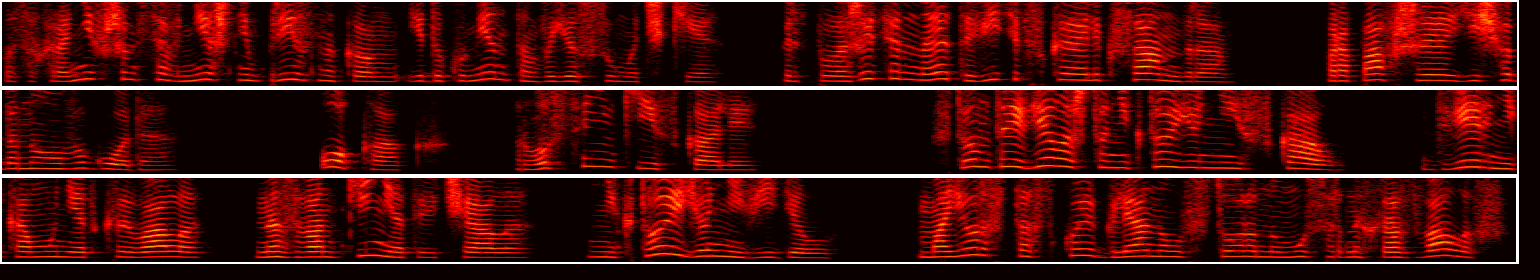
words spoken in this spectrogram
По сохранившимся внешним признакам и документам в ее сумочке, предположительно, это Витебская Александра, пропавшая еще до Нового года. О как! Родственники искали. В том-то и дело, что никто ее не искал. Дверь никому не открывала, на звонки не отвечала. Никто ее не видел. Майор с тоской глянул в сторону мусорных развалов,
